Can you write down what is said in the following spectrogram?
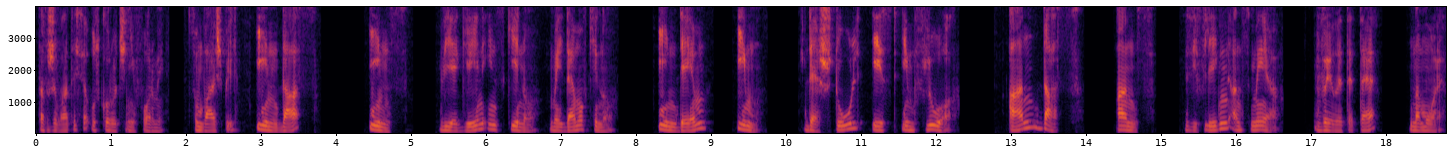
та вживатися у скороченій формі. Zum Beispiel in das, ins. Wir gehen ins Kino. Ми йдемо в кіно. In dem, im. Der Stuhl ist im Flur. An das, ans. Sie fliegen ans Meer. Ви на море.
